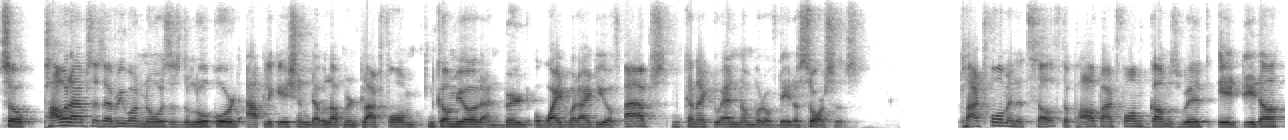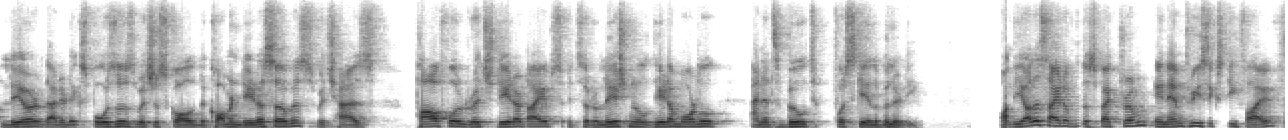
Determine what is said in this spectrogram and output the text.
So Power Apps, as everyone knows, is the low-code application development platform. You can come here and build a wide variety of apps and connect to n number of data sources platform in itself, the Power Platform comes with a data layer that it exposes, which is called the Common Data Service, which has powerful, rich data types. It's a relational data model, and it's built for scalability. On the other side of the spectrum, in M365,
